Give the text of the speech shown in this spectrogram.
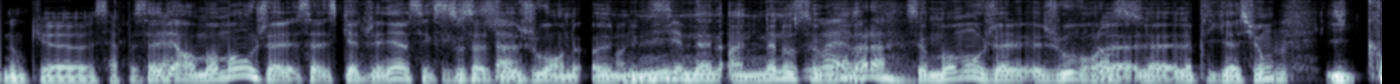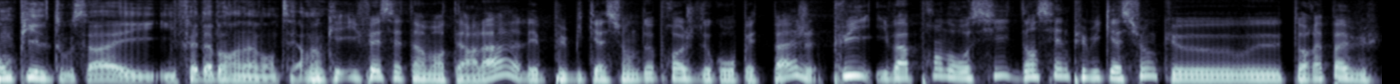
Donc, euh, ça peut faire... C'est-à-dire au moment où j'ai- ça- ce qui est génial, c'est que tout ça, ça. se joue en, en une, une nanoseconde. Ouais, voilà. C'est au moment où j'ouvre l'application, Mm. il compile tout ça et il fait d'abord un inventaire. Donc il fait cet inventaire-là, les publications de proches, de groupes et de pages. Puis il va prendre aussi d'anciennes publications que tu n'aurais pas vues.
